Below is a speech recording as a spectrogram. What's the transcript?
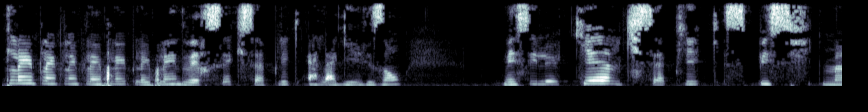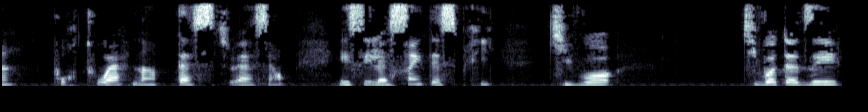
plein, plein, plein, plein, plein, plein, plein de versets qui s'appliquent à la guérison, mais c'est lequel qui s'applique spécifiquement pour toi dans ta situation? Et c'est le Saint-Esprit qui va, qui va te dire,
